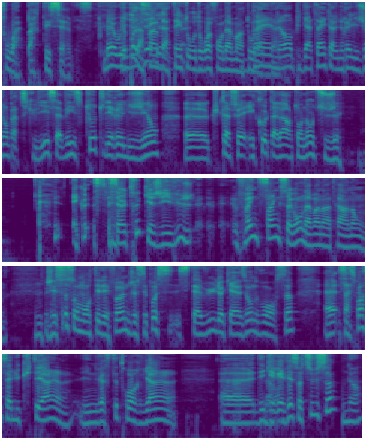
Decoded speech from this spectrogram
toi, par tes services. Ben oui, Il n'y a pas d'affaire d'atteinte aux droits fondamentaux Ben là-dedans. non, puis d'atteinte à une religion particulière, ça vise toutes les religions, euh, tout à fait. Écoute, alors, ton autre sujet. Écoute, c'est un truc que j'ai vu euh, 25 secondes avant d'entrer en onde. J'ai ça sur mon téléphone. Je sais pas si, si tu as vu l'occasion de voir ça. Euh, ça se passe à l'UQTR, l'Université de Trois-Rivières. Euh, des Non. grévistes. As-tu vu ça? Non.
